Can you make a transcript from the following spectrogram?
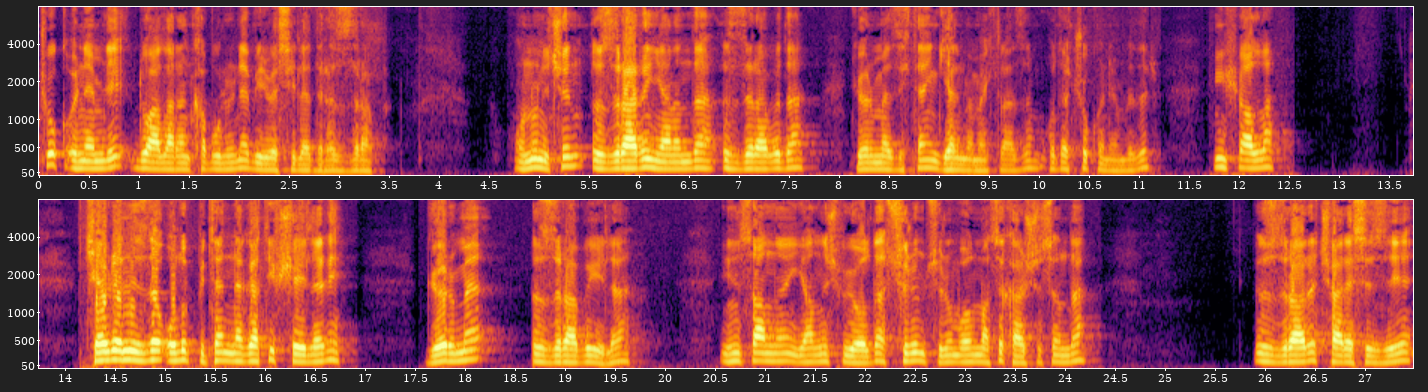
çok önemli duaların kabulüne bir vesiledir ızdırap. Onun için ızdırarın yanında ızdırabı da görmezlikten gelmemek lazım. O da çok önemlidir. İnşallah çevrenizde olup biten negatif şeyleri görme ızdırabıyla insanlığın yanlış bir yolda sürüm sürüm olması karşısında ızdırarı, çaresizliği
